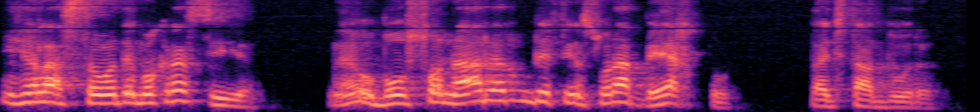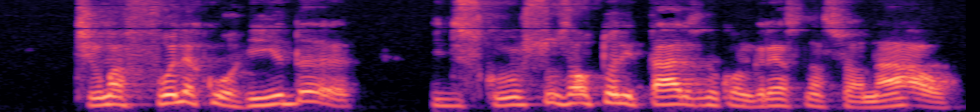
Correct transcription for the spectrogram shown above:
em relação à democracia. Né? O Bolsonaro era um defensor aberto da ditadura. Tinha uma folha corrida de discursos autoritários no Congresso Nacional,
